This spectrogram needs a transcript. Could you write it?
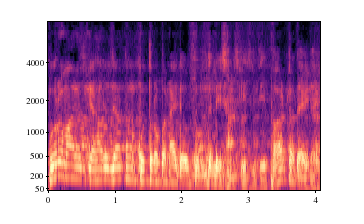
ગુરુ મહારાજ કે, હારું, જા તને કૂતરો બનાવી દઉં છું. અંજલી છાંટી દીધી. ફટ દઈને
